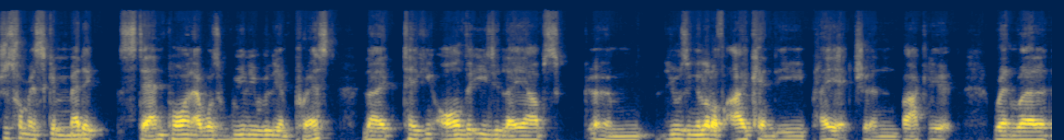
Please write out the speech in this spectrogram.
just from a schematic standpoint, I was really, really impressed like taking all the easy layups, um, using a lot of eye candy, play action. Barkley ran well,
